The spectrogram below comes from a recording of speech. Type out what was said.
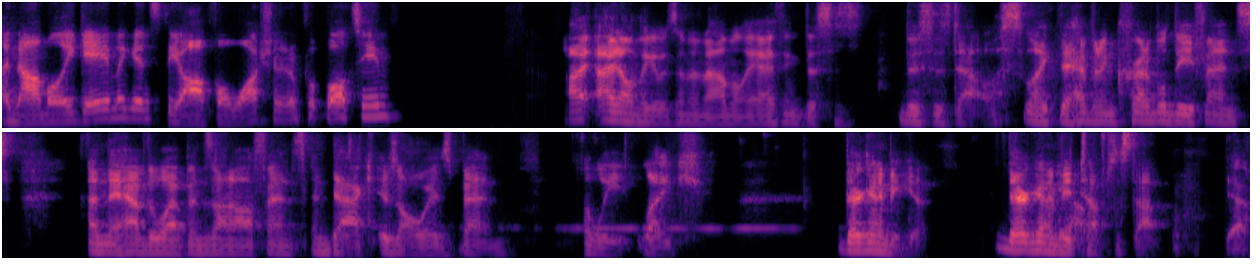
anomaly game against the awful Washington football team. I, I don't think it was an anomaly. I think this is this is Dallas. Like they have an incredible defense and they have the weapons on offense, and Dak has always been elite. Like they're gonna be good. They're gonna be tough to stop. Yeah,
